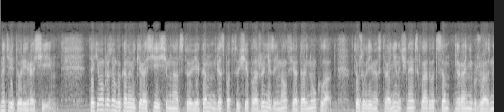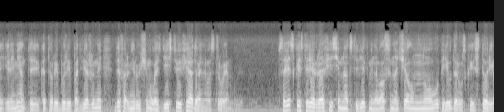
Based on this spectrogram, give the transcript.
на территории России. Таким образом, в экономике России XVII века господствующее положение занимал феодальный уклад. В то же время в стране начинают складываться раннебуржуазные элементы, которые были подвержены деформирующему воздействию феодального строя. В советской историографии 17 век миновался началом нового периода русской истории.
